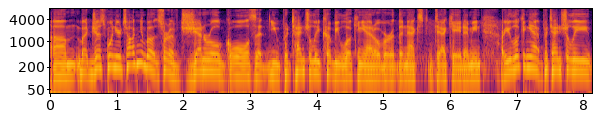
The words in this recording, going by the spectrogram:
Um, but just when you're talking about sort of general goals that you potentially could be looking at over the next decade, I mean, are you looking at potentially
